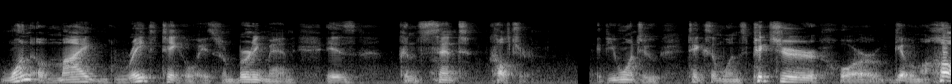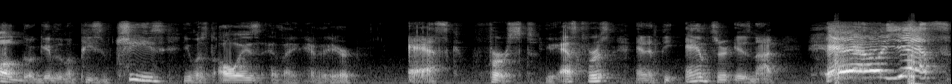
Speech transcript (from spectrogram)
One of my great takeaways from Burning Man is consent culture. If you want to take someone's picture or give them a hug or give them a piece of cheese, you must always, as I have it here, ask first. You ask first, and if the answer is not hell yes,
